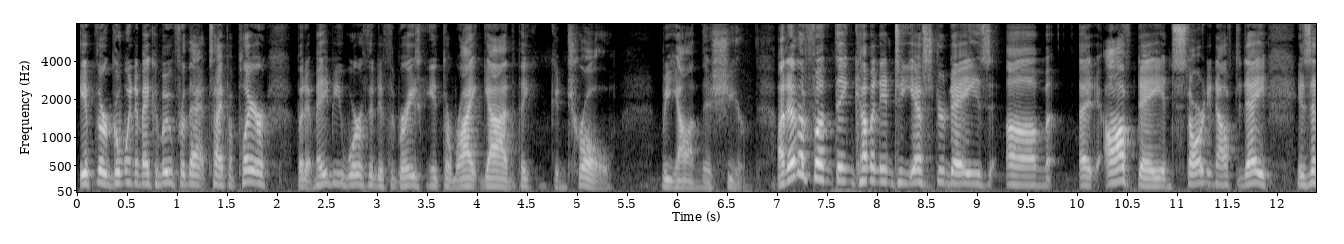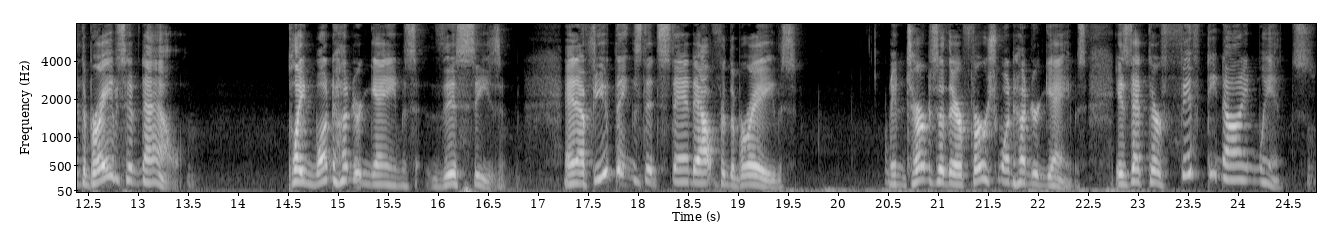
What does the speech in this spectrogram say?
if they're going to make a move for that type of player, but it may be worth it if the Braves can get the right guy that they can control beyond this year. Another fun thing coming into yesterday's um, off day and starting off today is that the Braves have now played 100 games this season. And a few things that stand out for the Braves in terms of their first 100 games is that they're 59 wins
